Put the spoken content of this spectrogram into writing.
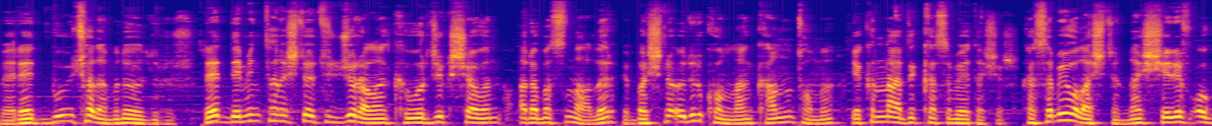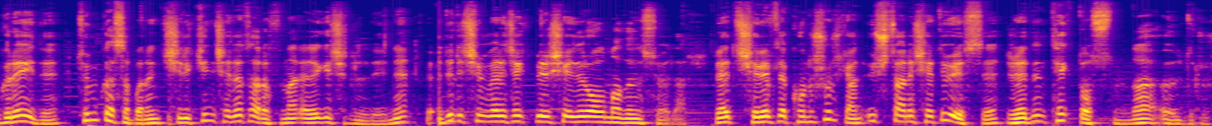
ve Red bu üç adamı da öldürür. Red demin tanıştığı tüccar olan Kıvırcık Şav'ın arabasını alır ve başına ödül konulan kanlı Tom'u yakınlardaki kasabaya taşır. Kasabaya ulaştığında Şerif O'Grady tüm kasabanın çirkin çete tarafından ele geçirildiğini ve ödül için verecek bir şeyleri olmadığını söyler. Red Şerif'le konuşurken 3 tane çete üyesi Red'in tek dostunu da öldürür.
